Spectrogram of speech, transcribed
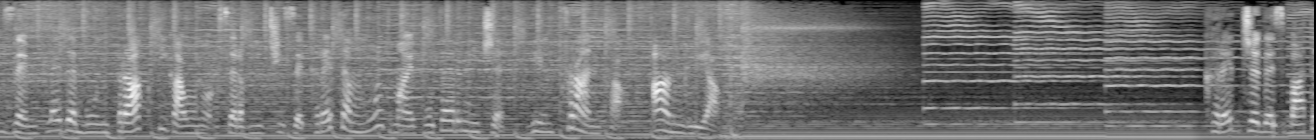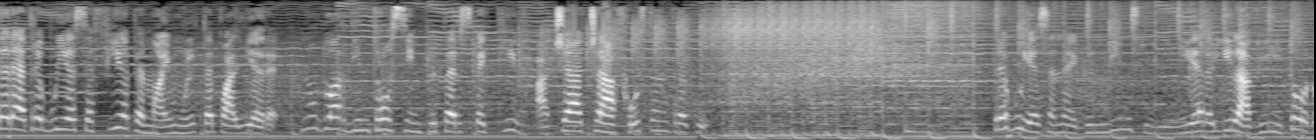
exemple de bun practic a unor servicii secrete mult mai puternice, din Franța, Anglia. Cred că dezbaterea trebuie să fie pe mai multe paliere, nu doar dintr-o simplă perspectivă a ceea ce a fost în trecut. Trebuie să ne gândim sublinierei la viitor.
